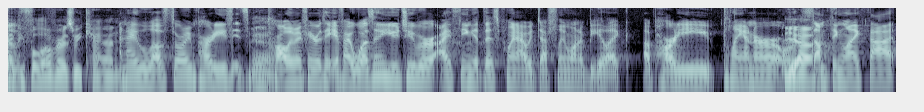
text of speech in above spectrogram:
many people over as we can. and I love throwing parties. It's Yeah. probably my favorite thing. If I wasn't a YouTuber, I think at this point I would definitely want to be like a party planner or Yeah. something like that.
